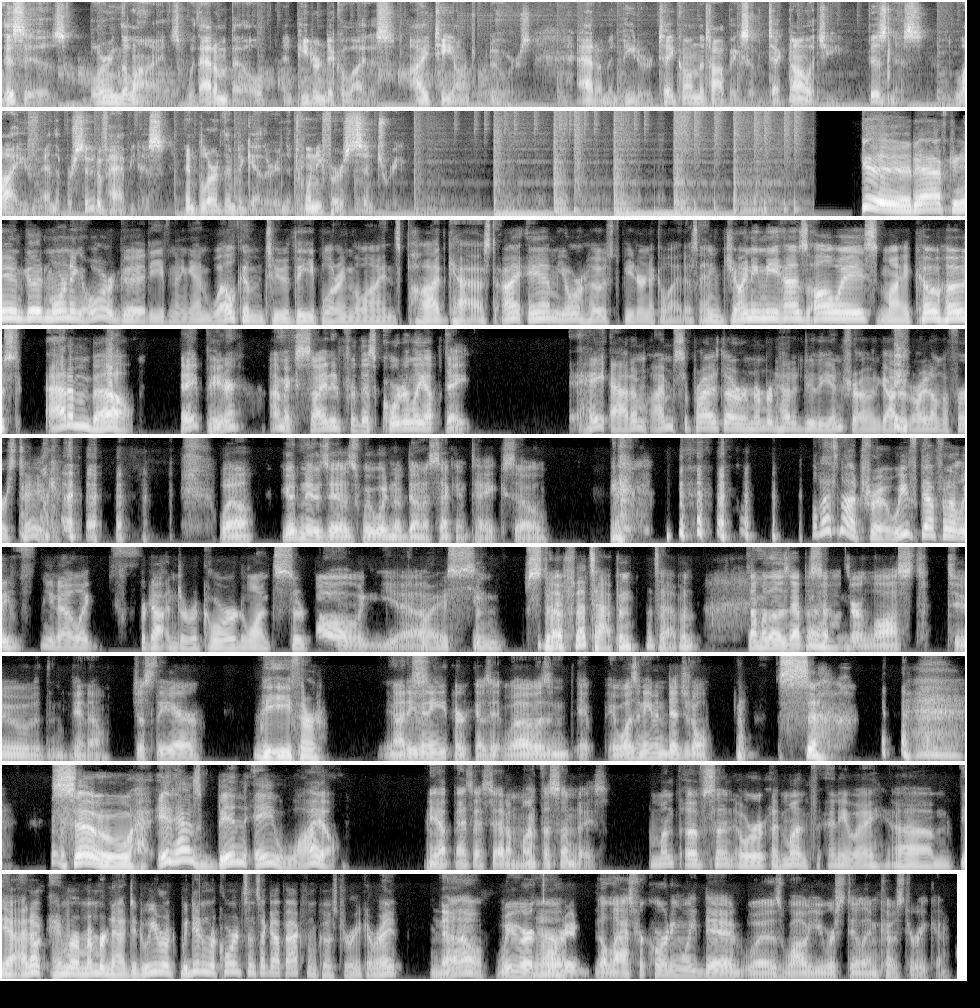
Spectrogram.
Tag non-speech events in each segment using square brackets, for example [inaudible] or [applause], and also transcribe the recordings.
This is Blurring the Lines with Adam Bell and Peter Nikolaidis, IT entrepreneurs. Adam and Peter take on the topics of technology, business, life, and the pursuit of happiness and blur them together in the 21st century. Good afternoon, good morning, or good evening, and welcome to the Blurring the Lines podcast. I am your host, Peter Nikolaidis, and joining me, as always, my co host, Adam Bell. Hey, Peter. I'm excited for this quarterly update. Hey, Adam. I'm surprised I remembered how to do the intro and got it right on the first take. [laughs] well, good news is we wouldn't have done a second take. So, [laughs] well, that's not true. We've definitely, you know, like forgotten to record once or oh yeah twice and stuff. That's happened. That's happened. Some of those episodes um, are lost to you know just the air, the ether. Not yes. even ether because it wasn't it, it wasn't even digital. So [laughs] so it has been a while. Yep, as I said, a month of Sundays. A month of sun or a month anyway. Um yeah, I don't even remember now. Did we re- we didn't record since I got back from Costa Rica, right? No, we recorded yeah. the last recording we did was while you were still in Costa Rica.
